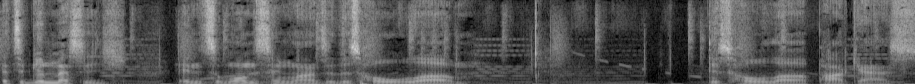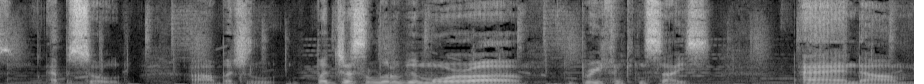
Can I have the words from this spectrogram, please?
it's a good message and it's along the same lines of this whole um this whole uh podcast episode uh, but but just a little bit more uh, brief and concise. And um,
